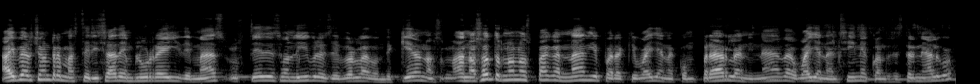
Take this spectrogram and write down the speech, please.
Hay versión remasterizada en Blu-ray y demás. Ustedes son libres de verla donde quieran. A nosotros no nos pagan nadie para que vayan a comprarla ni nada. O vayan al cine cuando se estrene algo.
